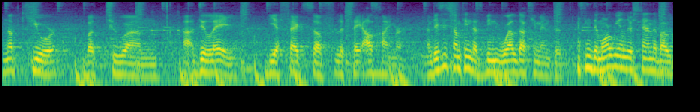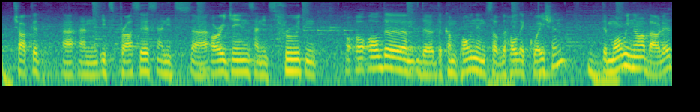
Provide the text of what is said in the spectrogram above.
not cure, but to um, uh, delay the effects of, let's say, Alzheimer. And this is something that's been well documented. I think the more we understand about chocolate uh, and its process and its uh, origins and its fruit and all, the, the, the components of the whole equation, the more we know about it,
